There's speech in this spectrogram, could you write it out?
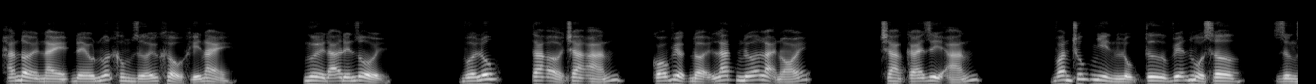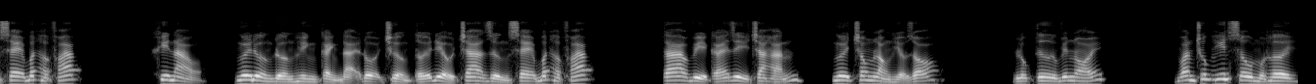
hắn đời này đều nuốt không dưới khẩu khí này. Người đã đến rồi. Vừa lúc, ta ở tra án, có việc đợi lát nữa lại nói. Tra cái gì án? Văn Trúc nhìn lục tư viễn hồ sơ, dừng xe bất hợp pháp. Khi nào, ngươi đường đường hình cảnh đại đội trưởng tới điều tra dừng xe bất hợp pháp? Ta vì cái gì cha hắn, ngươi trong lòng hiểu rõ. Lục tư viễn nói. Văn Trúc hít sâu một hơi,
